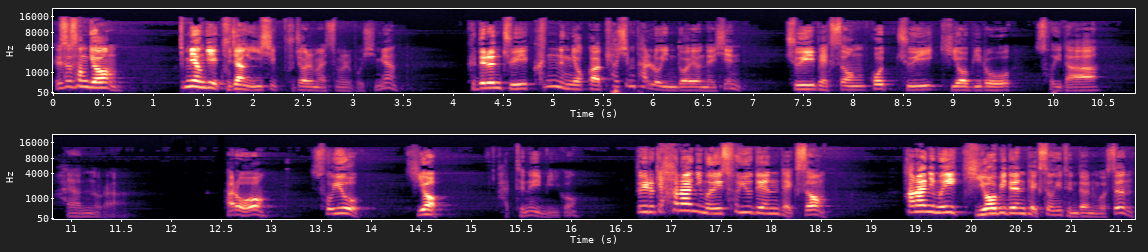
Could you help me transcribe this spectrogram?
그래서 성경 신명기 9장 29절 말씀을 보시면 그들은 주의 큰 능력과 표심팔로 인도하여 내신 주의 백성 곧 주의 기업이로 소이다 하였노라. 바로 소유, 기업 같은 의미이고 또 이렇게 하나님의 소유된 백성, 하나님의 기업이 된 백성이 된다는 것은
